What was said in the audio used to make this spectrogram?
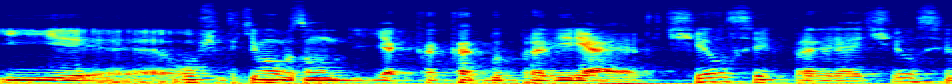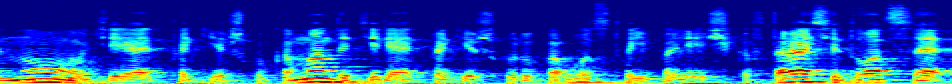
И, э, в общем, таким образом он как, бы проверяет Челси, проверяет Челси, но теряет поддержку команды, теряет поддержку руководства и болельщиков. Вторая ситуация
